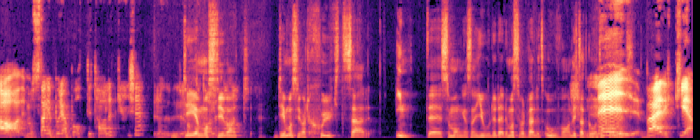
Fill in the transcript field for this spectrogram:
Ja, vi måste snacka början på 80-talet kanske? Det 80-talet måste ju varit, det måste ju varit sjukt så här. inte så många som gjorde det. Det måste varit väldigt ovanligt att gå till college. Nej, verkligen!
